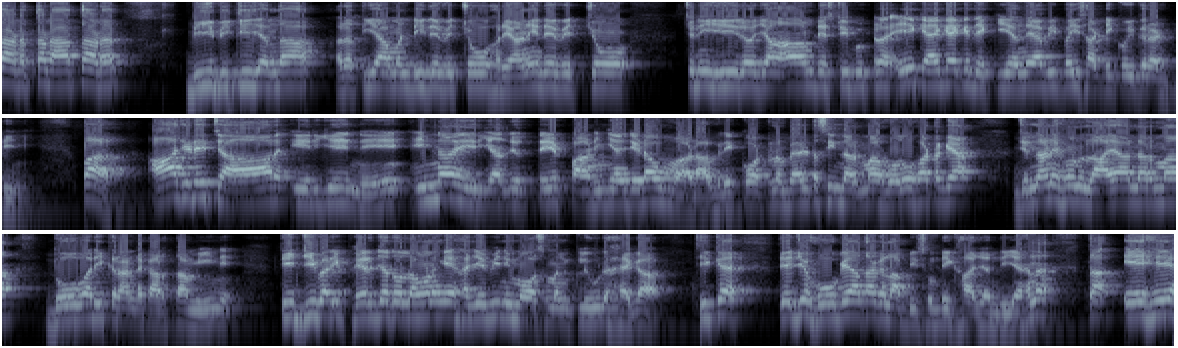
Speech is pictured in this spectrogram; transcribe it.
ਧੜ ਧੜਾ ਧੜ ਵੀ ਵਿਕੀ ਜਾਂਦਾ। ਰਤੀਆ ਮੰਡੀ ਦੇ ਵਿੱਚੋਂ, ਹਰਿਆਣੇ ਦੇ ਵਿੱਚੋਂ ਚਨੀਰ, ਜਾਂ ਆਮ ਡਿਸਟ੍ਰੀਬਿਊਟਰ ਇਹ ਕਹਿ ਕਹਿ ਕੇ ਦੇਖੀ ਜਾਂਦੇ ਆ ਵੀ ਬਈ ਸਾਡੀ ਕੋਈ ਗਾਰੰਟੀ ਨਹੀਂ। ਪਰ ਆ ਜਿਹੜੇ ਚਾਰ ਏਰੀਏ ਨੇ, ਇਹਨਾਂ ਏਰੀਆਂ ਦੇ ਉੱਤੇ ਪਾਣੀ ਆ ਜਿਹੜਾ ਉਹ ਮਾੜਾ ਵੀਰੇ ਕਾਟਨ ਬੈਲਟ ਸੀ, ਨਰਮਾ ਹੁਣ ਉਹ ਹਟ ਗਿਆ। ਜਿਨ੍ਹਾਂ ਨੇ ਹੁਣ ਲਾਇਆ ਨਰਮਾ, ਦੋ ਵਾਰੀ ਕਰੰਟ ਕਰਤਾ ਮੀਂਹ ਨੇ। ਤੀਜੀ ਵਾਰੀ ਫਿਰ ਜਦੋਂ ਲਾਉਣਗੇ, ਹਜੇ ਵੀ ਨਹੀਂ ਮੌਸਮ ਇਨਕਲੂਡ ਹੈਗਾ, ਠੀਕ ਹੈ? ਤੇ ਜੇ ਹੋ ਗਿਆ ਤਾਂ ਗੁਲਾਬੀ ਸੁੰਡੀ ਖਾ ਜਾਂਦੀ ਹੈ, ਹਨਾ? ਤਾਂ ਇਹ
